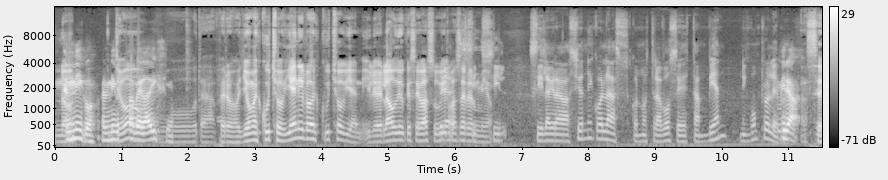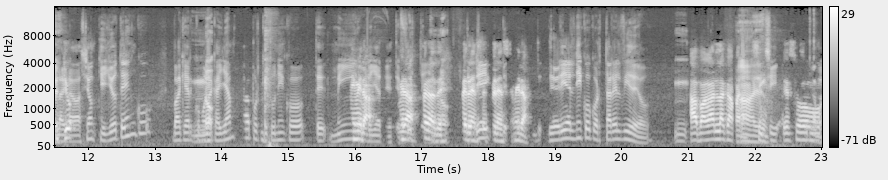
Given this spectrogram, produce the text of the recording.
No, El Nico, el Nico yo- está pegadísimo. puta, pero yo me escucho bien y lo escucho bien. Y el audio que se va a subir Mira, va a ser el mío. Si, si la grabación, Nicolás, con nuestras voces están bien, ningún problema. Mira, Ah, sí. la yo- grabación que yo tengo va a quedar como No. la callampa porque tu Nico te, mira, mira, ya te- te mira, fuiste. espérate, no. espérense, Debería- espérense, mira, Debería el Nico cortar el video. Mm, apagar la cámara, Ah, sí, Sí. eso,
